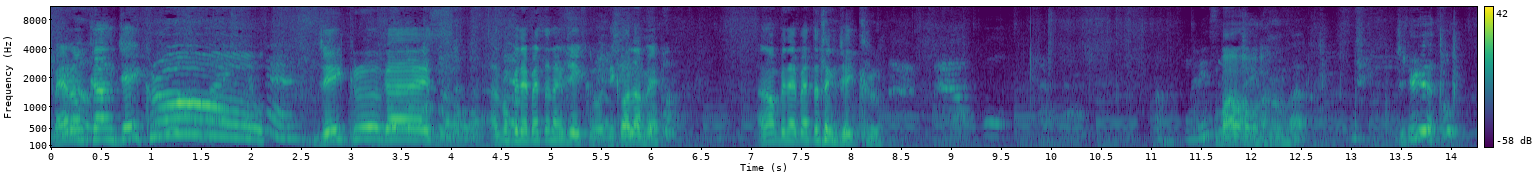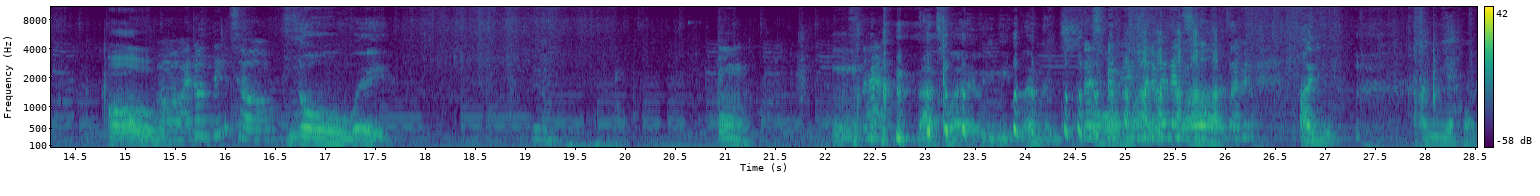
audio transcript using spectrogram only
Meron kang J. Crew! J. Crew, guys! Ano bang binibenta ng J. Crew? Di ko alam eh. Ano bang binibenta ng J. Crew? Wow. Oh. Oh, I don't think so. No way. Mm. That. That's why we need lemons. Oh my god. An añejo.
